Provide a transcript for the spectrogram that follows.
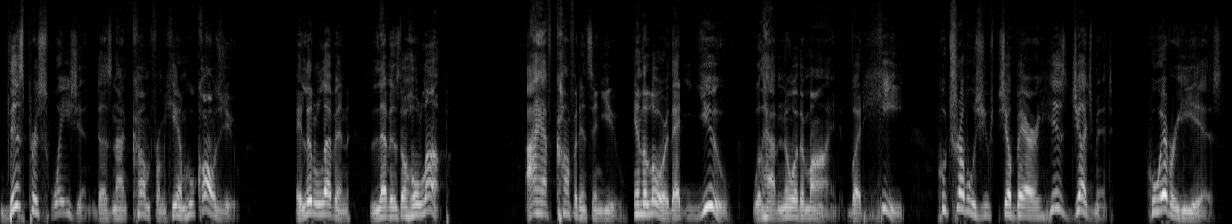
This persuasion does not come from him who calls you. A little leaven leavens the whole lump. I have confidence in you, in the Lord, that you will have no other mind, but he who troubles you shall bear his judgment, whoever he is.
